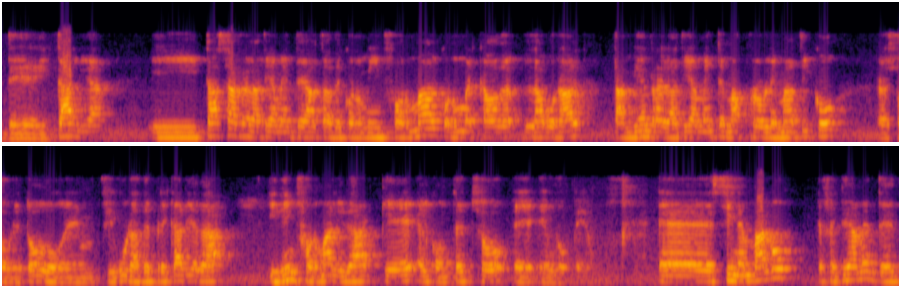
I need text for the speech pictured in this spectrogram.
de Italia, y tasas relativamente altas de economía informal, con un mercado laboral también relativamente más problemático, eh, sobre todo en figuras de precariedad y de informalidad que el contexto eh, europeo. Eh, sin embargo, efectivamente,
